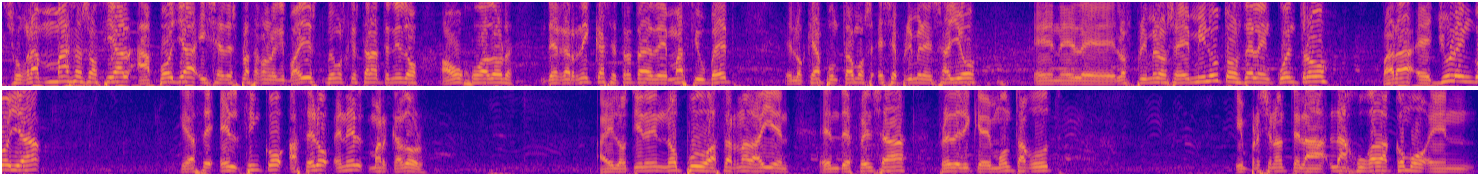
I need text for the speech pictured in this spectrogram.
su gran masa social apoya y se desplaza con el equipo. Ahí vemos que están atendiendo a un jugador de Guernica, se trata de Matthew Bed, en lo que apuntamos ese primer ensayo en eh, los primeros eh, minutos del encuentro para eh, Julen Goya, que hace el 5 a 0 en el marcador. Ahí lo tienen, no pudo hacer nada ahí en, en defensa Frederick Montagut. Impresionante la, la jugada como en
